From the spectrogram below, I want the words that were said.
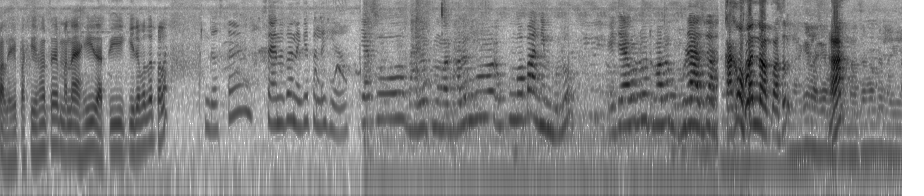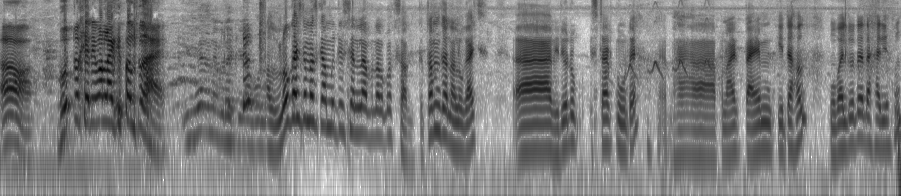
পালেহি পাখিহঁতে মানে আহি ৰাতি কেইটা বজাত পালে? দহটা চাৰে নটা এনেকৈ পালেহি আৰু। এতিয়া আছো ভালুকপুঙত ভালুকপুঙৰ পুঙৰ পৰা আনিম বোলো। এতিয়া বোলো তোমালোক ঘূৰা যোৱা। কাকো হয় নহয় কোৱাচোন? হা? অঁ ভূতটো খেদিব লাগিব নাই? হেল্ল' গাইজ নমস্কাৰ মই ইউটিউব চেনেল আপোনালোকক স্বাগতম জনালোঁ গাইজ ভিডিঅ'টো ষ্টাৰ্ট কৰোঁতে আপোনাৰ টাইম কেইটা হ'ল? মোবাইলটোতে দেখাই দিয়াচোন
